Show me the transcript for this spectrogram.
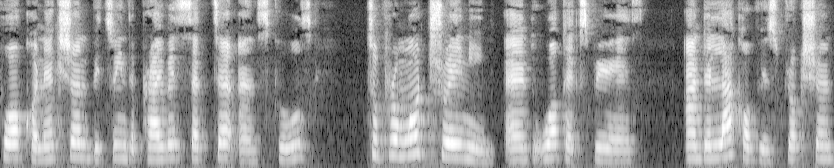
poor connection between the private sector and schools to promote training and work experience, and the lack of instruction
